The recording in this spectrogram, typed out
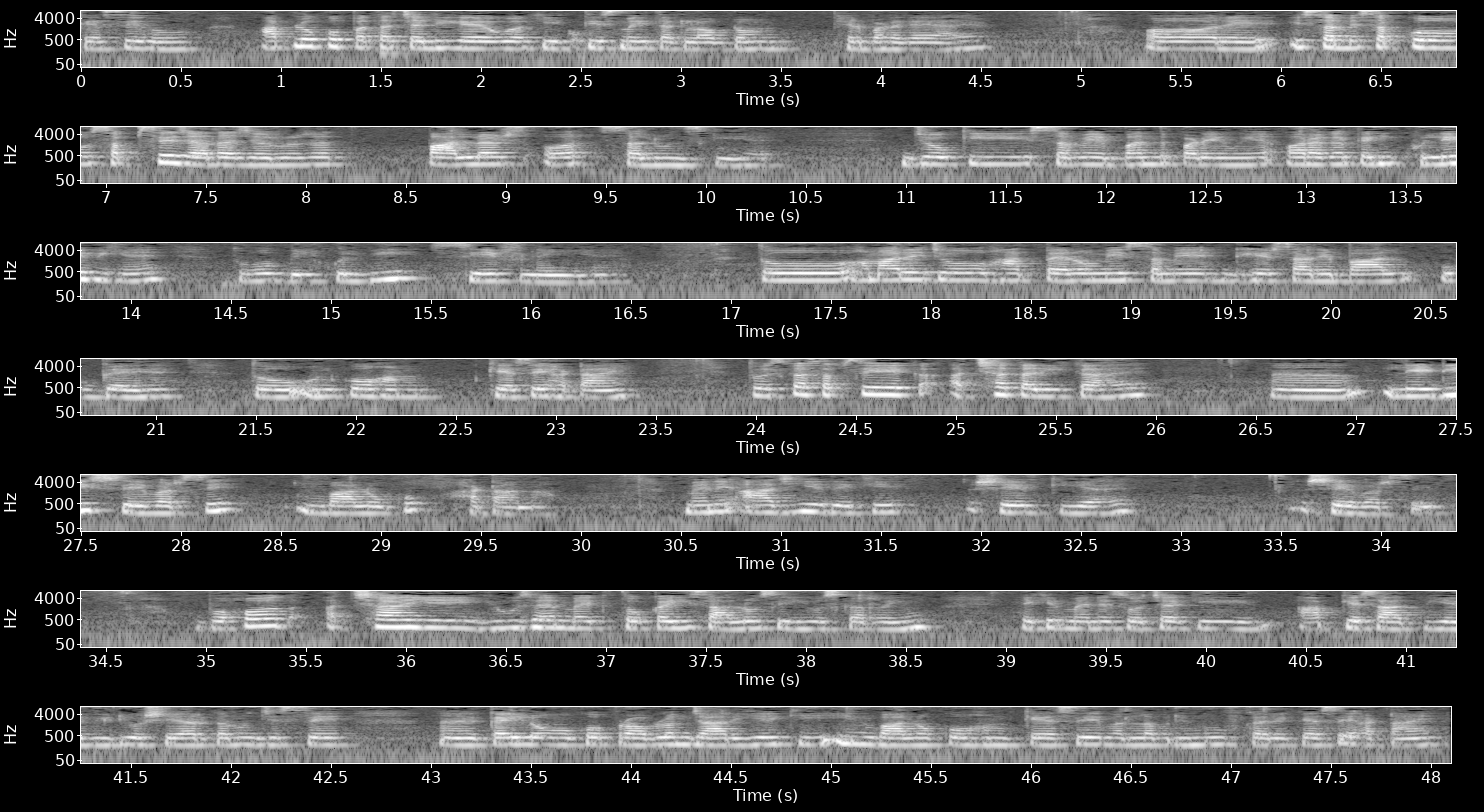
कैसे हो? आप लोग को पता चल ही गया होगा कि 31 मई तक लॉकडाउन फिर बढ़ गया है। और इस समय सबको सबसे ज़्यादा ज़रूरत पार्लर्स और सलून्स की है, जो कि इस समय बंद पड़े हुए हैं। और अगर कहीं खुले भी हैं तो वो बिल्कुल भी सेफ़ नहीं है। तो हमारे जो हाथ पैरों में इस समय ढेर सारे बाल उग गए हैं तो उनको हम कैसे हटाएँ? तो इसका सबसे एक अच्छा तरीका है लेडीज़ सेवर से बालों को हटाना। मैंने आज ये देखिए शेव किया है, शेवर से। बहुत अच्छा ये यूज़ है, मैं तो कई सालों से यूज़ कर रही हूँ, लेकिन मैंने सोचा कि आपके साथ भी ये वीडियो शेयर करूँ, जिससे कई लोगों को प्रॉब्लम जा रही है कि इन बालों को हम कैसे मतलब रिमूव करें, कैसे हटाएँ।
